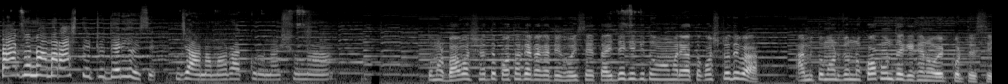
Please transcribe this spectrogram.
তার জন্য আমার আসতে একটু দেরি হয়েছে জান, আমার রাগ করো না, শোনা। তোমার বাবার সাথে কথা কাটাকাটি হয়েছে তাই দেখে কি তুমি আমার এত কষ্ট দিবা? আমি তোমার জন্য কখন থেকে এখানে ওয়েট করতেছি?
